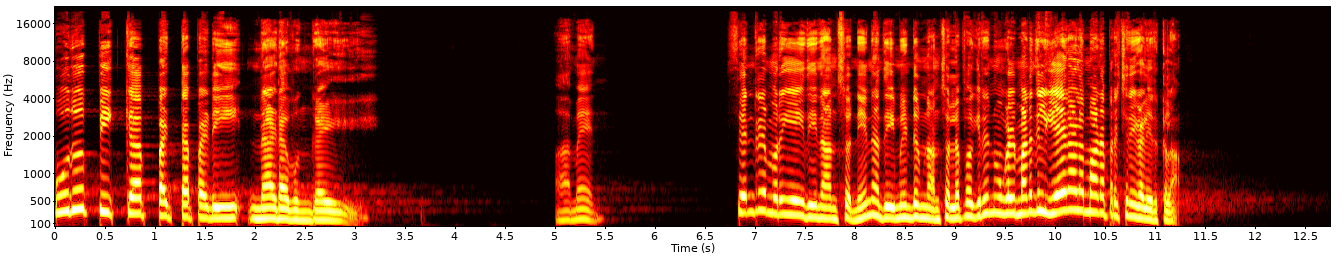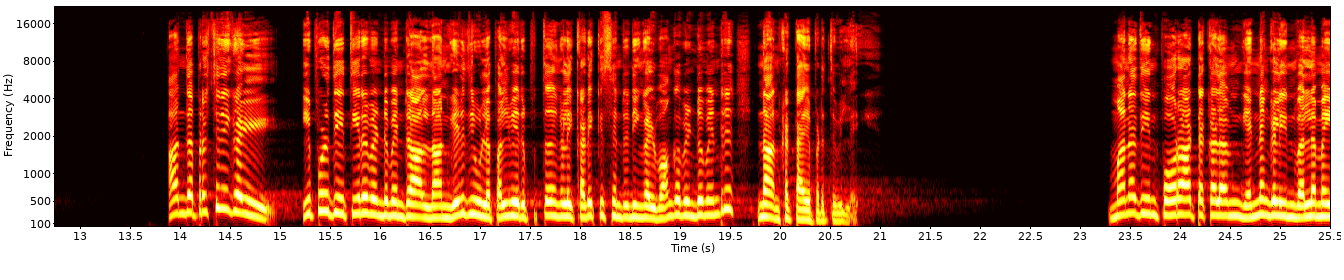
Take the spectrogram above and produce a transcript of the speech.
புதுப்பிக்கப்பட்டபடி நடவுங்கள். ஆமேன். சென்ற முறையே இதை நான் சொன்னேன் அதை மீண்டும் நான் சொல்லப் போகிறேன். உங்கள் மனதில் ஏராளமான பிரச்சனைகள் இருக்கலாம். அந்த பிரச்சனைகள் இப்பொழுதே தீர வேண்டும் என்றால் நான் எழுதியுள்ள பல்வேறு புத்தகங்களை கடைக்கு சென்று நீங்கள் வாங்க வேண்டும் என்று நான் கட்டாயப்படுத்தவில்லை. மனதின் போராட்டக்களம் எண்ணங்களின் வல்லமை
